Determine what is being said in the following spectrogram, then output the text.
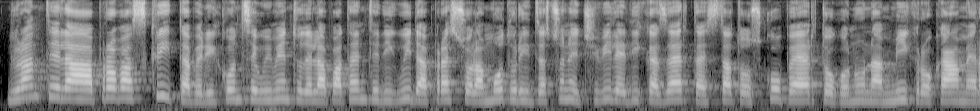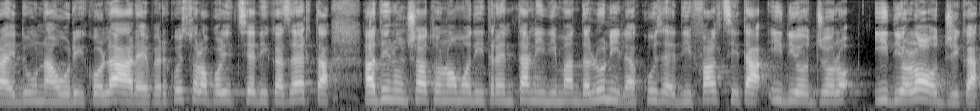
Durante la prova scritta per il conseguimento della patente di guida presso la motorizzazione civile di Caserta è stato scoperto con una microcamera ed un auricolare. Per questo la polizia di Caserta ha denunciato un uomo di 30 anni di Maddaloni. L'accusa è di falsità ideologica,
